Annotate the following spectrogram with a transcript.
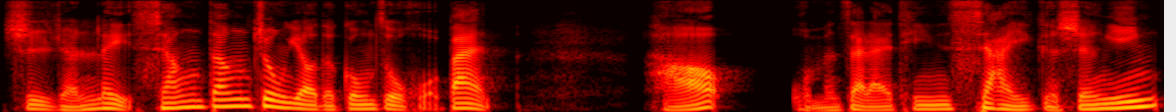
是人类相当重要的工作伙伴。好，我们再来听下一个声音。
